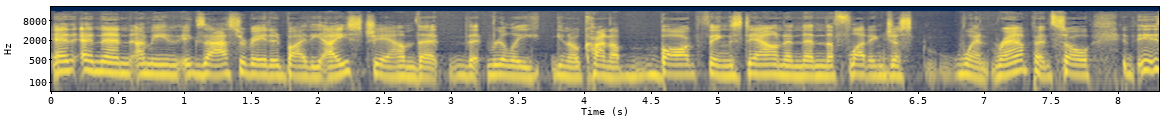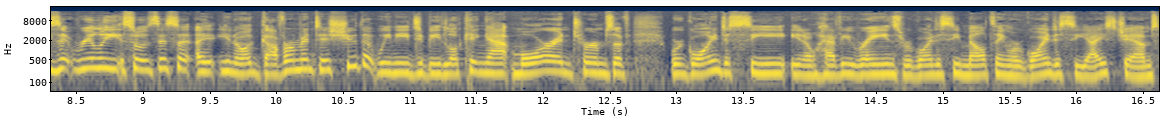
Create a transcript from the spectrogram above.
And and then I mean exacerbated by the ice jam that that really you know kind of bogged things down, and then the flooding just went rampant. So is it really? So is this a, a, you know a government issue that we need to be looking at more in terms of we're going to see you know heavy rains, we're going to see melting, we're going to see ice jams,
